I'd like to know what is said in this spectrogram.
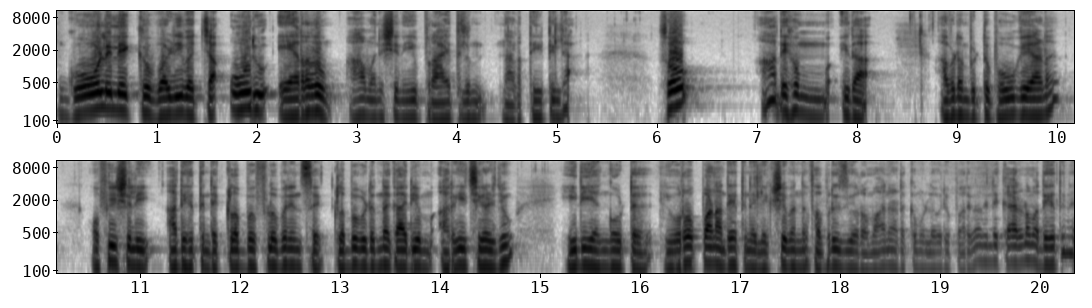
ഗോളിലേക്ക് വഴിവെച്ച ഒരു എററും ആ മനുഷ്യൻ ഈ പ്രായത്തിലും നടത്തിയിട്ടില്ല. സോ അദ്ദേഹം ഇതാ അവിടം വിട്ടു പോവുകയാണ്. ഒഫീഷ്യലി അദ്ദേഹത്തിന്റെ ക്ലബ്ബ് ഫ്ലുബനൻസ് ക്ലബ്ബ് വിടുന്ന കാര്യം അറിയിച്ചു കഴിഞ്ഞു. ഇനി അങ്ങോട്ട് യൂറോപ്പാണ് അദ്ദേഹത്തിന്റെ ലക്ഷ്യമെന്ന് ഫബ്രീസിയോ റൊമാനോ അടക്കമുള്ളവർ പറയുന്നു. അതിന്റെ കാരണം അദ്ദേഹത്തിന്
